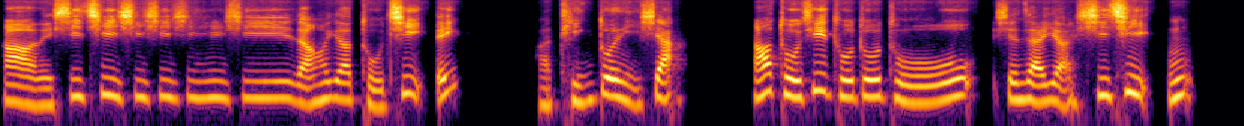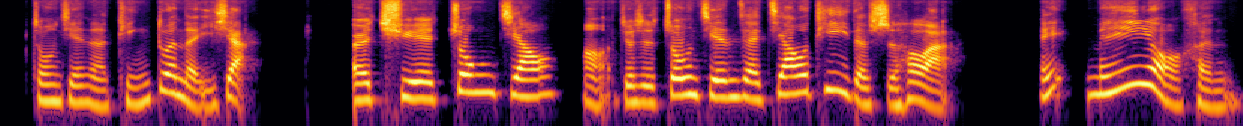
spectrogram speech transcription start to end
啊，你吸气吸吸吸吸吸，然后要吐气，诶，啊，停顿一下，然后吐气吐吐吐，现在要吸气，嗯，中间呢停顿了一下。而缺中交啊，就是中间在交替的时候啊，诶，没有很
